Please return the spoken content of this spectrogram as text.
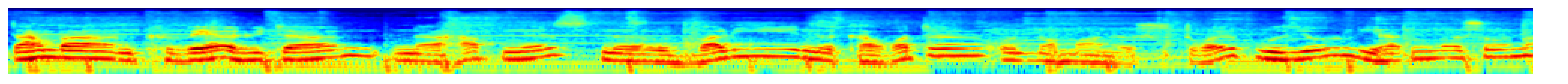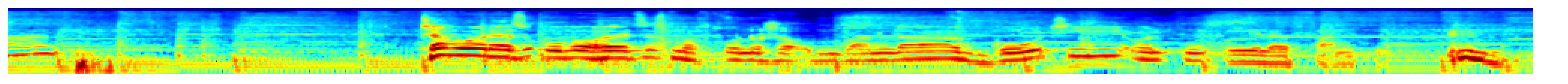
da haben wir einen Querhüter, eine Hafnis, eine Walli, eine Karotte und nochmal eine Streufusion. Die hatten wir schon mal. Terror des Oberholzes, Morphtronischer Umwandler, Goti und ein Elefanten.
